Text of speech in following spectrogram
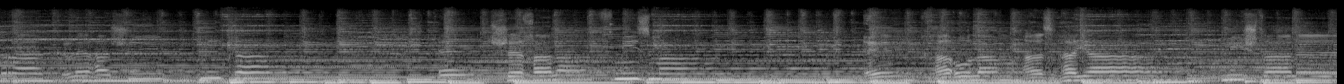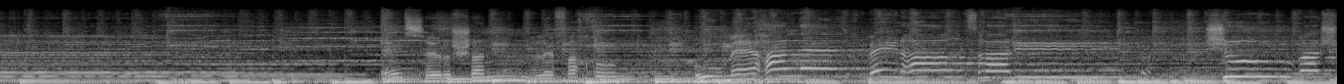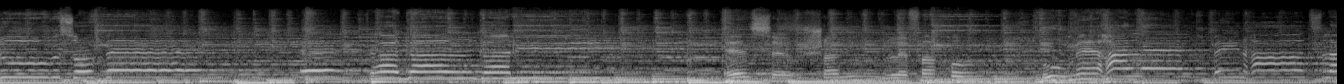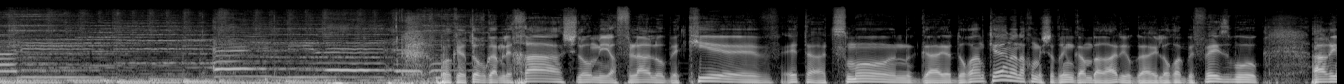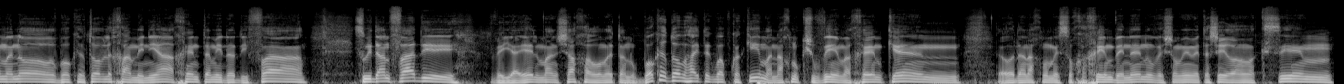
רק להשיב את שחלף מזמן, איך העולם אז היה משתנה. עשר שנים לפחות, הוא מהלך בין הצללים, שוב ושוב סופר את הגלגלים. עשר שנים לפחות, הוא מהלך בין הצללים. בוקר טוב גם לך, שלומי אפללו בקייב, איתה עצמון, גיא אדורם. כן, אנחנו משדרים גם ברדיו, גיא, לא רק בפייסבוק. ארי מנור, בוקר טוב לך, מניעה אכן תמיד עדיפה. סווידן פאדי ויעל מן שחר אומרת לנו, בוקר טוב הייטק בפקקים, אנחנו קשובים, אכן כן. עוד אנחנו משוחחים בינינו ושומעים את השיר המקסים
